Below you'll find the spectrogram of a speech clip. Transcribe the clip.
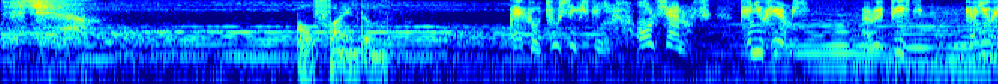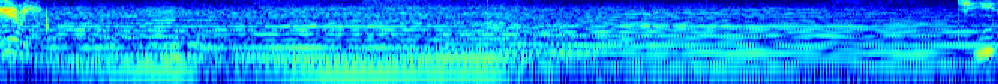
Did you? I'll find them. Echo 216, all channels. Can you hear me? I repeat, can you hear me? Chief?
